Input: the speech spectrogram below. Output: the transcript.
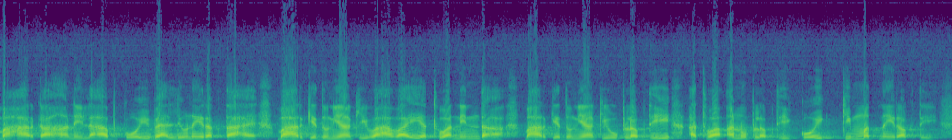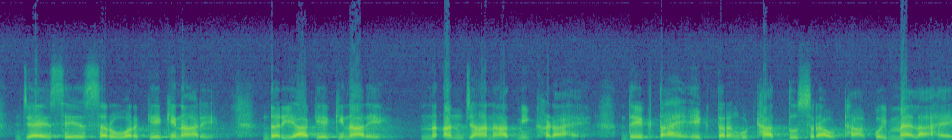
बाहर का हानि लाभ कोई वैल्यू नहीं रखता है। बाहर के दुनिया की वाहवाही अथवा निंदा, बाहर के दुनिया की उपलब्धि अथवा अनुपलब्धि कोई कीमत नहीं रखती। जैसे सरोवर के किनारे दरिया के किनारे अनजान आदमी खड़ा है। देखता है, एक तरंग उठा, दूसरा उठा, कोई मैला है,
